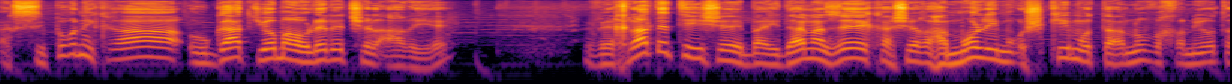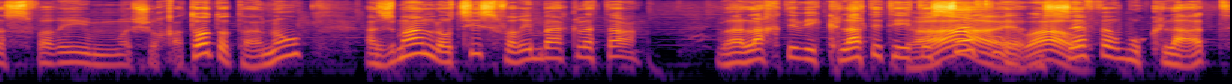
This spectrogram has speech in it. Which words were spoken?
והסיפור נקרא עוגת יום ההולדת של אריה. והחלטתי שבעידן הזה, כאשר המו"לים עושקים אותנו וחנויות הספרים שוחטות אותנו, הזמן להוציא ספרים בהקלטה. והלכתי והקלטתי את הספר. וואו. הספר מוקלט,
